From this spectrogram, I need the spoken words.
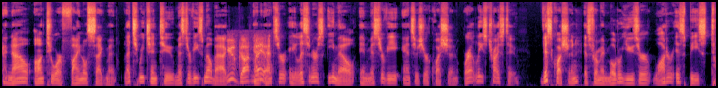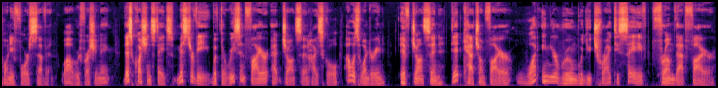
And now on to our final segment. Let's reach into Mr. V's mailbag. You've got mail. and answer a listener's email, and Mr. V answers your question, or at least tries to. This question is from a Edmodo user Water is Beast 24 7. Wow, refreshing name. This question states Mr. V, with the recent fire at Johnson High School, I was wondering if Johnson did catch on fire, what in your room would you try to save from that fire?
